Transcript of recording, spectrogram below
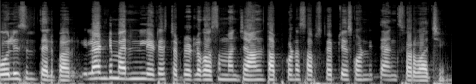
పోలీసులు తెలిపారు. ఇలాంటి మరిన్ని లేటెస్ట్ అప్డేట్ల కోసం మన ఛానల్ తప్పకుండా సబ్స్క్రైబ్ చేసుకోండి. Thanks for watching.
